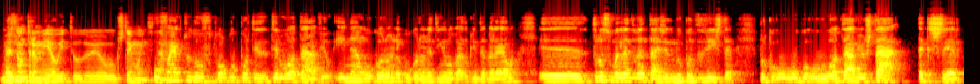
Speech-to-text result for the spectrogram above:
Mas, Mas não tremeu e tudo, eu gostei muito. O também. facto do Futebol do Porto ter o Otávio e não o Corona, que o Corona tinha levado o quinto amarelo, eh, trouxe uma grande vantagem do meu ponto de vista, porque o, o, o Otávio está a crescer,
